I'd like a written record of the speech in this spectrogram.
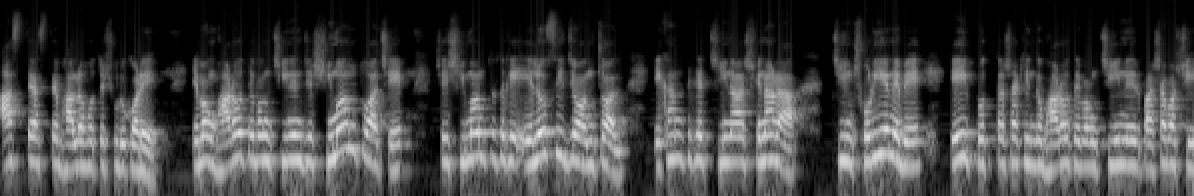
আস্তে আস্তে ভালো হতে শুরু করে। এবং ভারত এবং চীনের যে সীমান্ত আছে, সেই সীমান্ত থেকে এলওসি যে অঞ্চল, এখান থেকে চীনা সেনারা চীন সরিয়ে নেবে, এই প্রত্যাশা কিন্তু ভারত এবং চীনের পাশাপাশি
